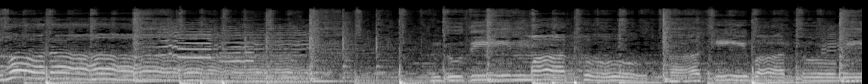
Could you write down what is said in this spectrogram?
ধরা দুদিন মাথো থাকিবা তুমি।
